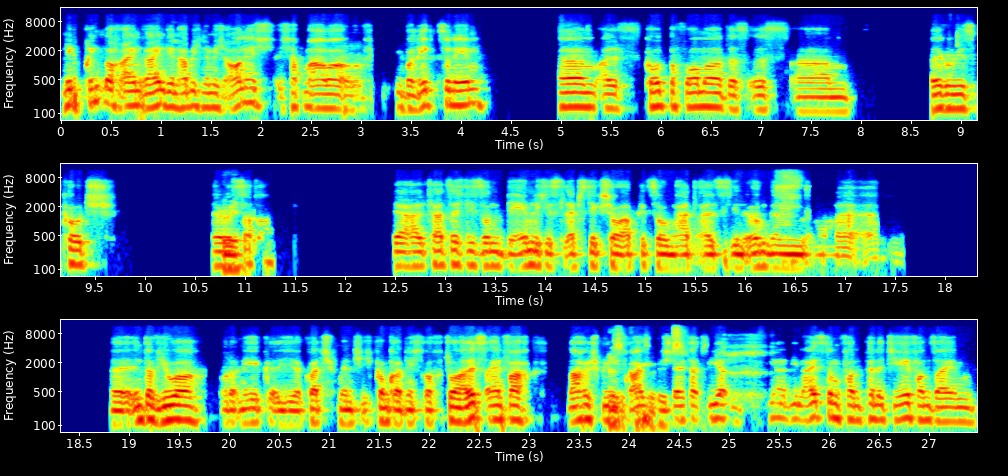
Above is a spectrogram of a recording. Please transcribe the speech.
Nick bringt noch einen rein, den habe ich nämlich auch nicht. Ich habe mir aber überlegt zu nehmen ähm, als Code Performer. Das ist ähm, Calgary's Coach Harry Cool. Sutter. der halt tatsächlich so eine dämliche Slapstick-Show abgezogen hat, als ihn irgendein äh, äh, Interviewer oder nee, hier Quatsch, Mensch, ich komme gerade nicht drauf, Journalist einfach nach dem Spiel die Frage gestellt hat, wie er, wie er die Leistung von Pelletier, von seinem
